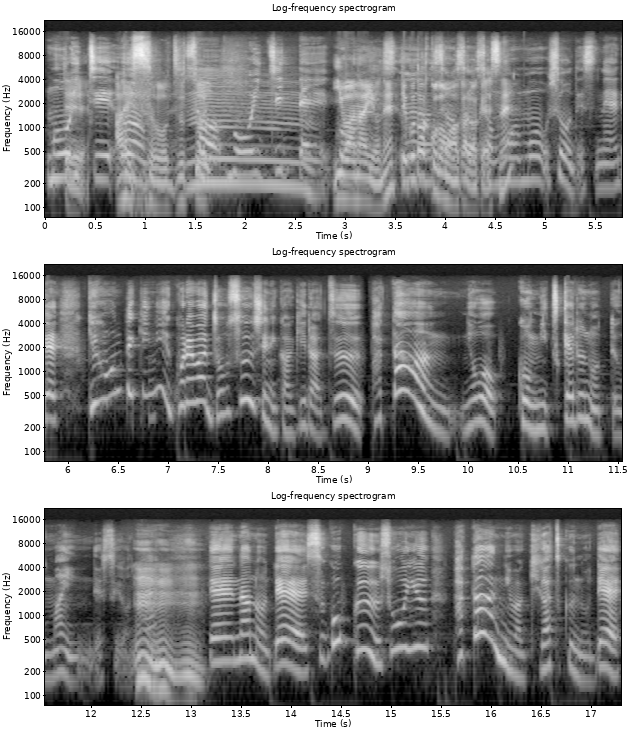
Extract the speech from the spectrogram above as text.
もう一、うん。アイスをずっとそうもう一って言わないよね。ってことは子供はわかるわけですね。うんそうもうそうですね。で基本的にこれは助数詞に限らずパターンをこう見つけるのってうまいんですよね。うんうんうん。でなのですごくそういうパターンには気がつくので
